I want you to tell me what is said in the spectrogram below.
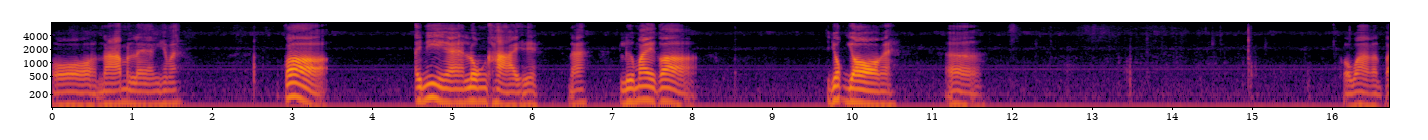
อ๋อ น้ำมันแรงใช่ไหมก็ ไอ้นี่ไง ลงข่ายสิน นะ หรือไม่ก็ยกยอไงเออก็ว่ากันไป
